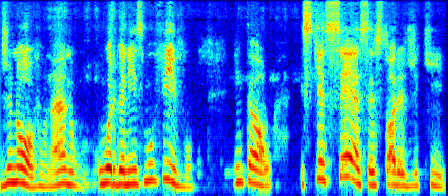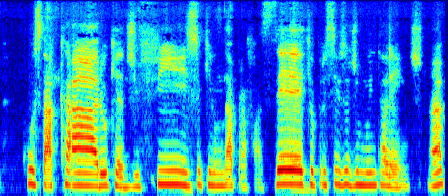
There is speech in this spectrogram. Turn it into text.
de novo, né, um organismo vivo. Então esquecer essa história de que custa caro, que é difícil, que não dá para fazer, que eu preciso de muita gente, né?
